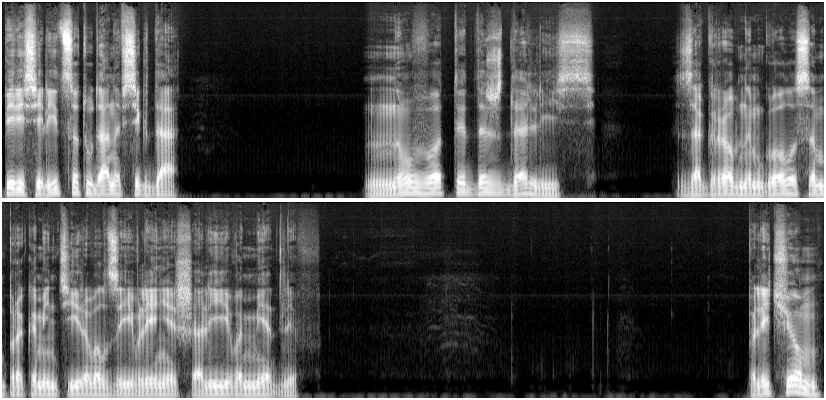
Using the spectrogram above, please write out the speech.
переселиться туда навсегда. «Ну вот и дождались», — загробным голосом прокомментировал заявление Шалиева Медлев. Плечом,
